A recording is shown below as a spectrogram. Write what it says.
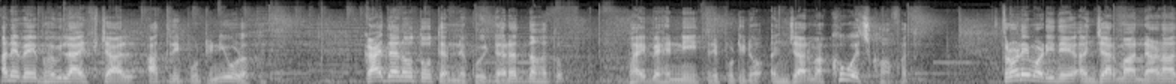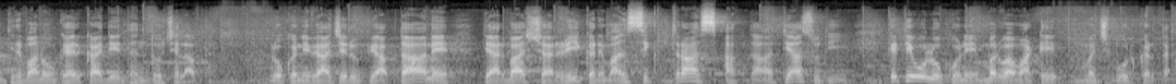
અને વૈભવી લાઇફસ્ટાઇલ આ ત્રિપુટીની ઓળખ હતી. કાયદાનો તો તેમને કોઈ ડર જ ન હતો. ભાઈ બહેનની ત્રિપુટીનો અંજારમાં ખૂબ જ ખોફ હતો. ત્રણે મળીને અંજારમાં નાણાં ધીરવાનો ગેરકાયદે ધંધો ચલાવતા. લોકોને વ્યાજે રૂપિયા આપતા અને ત્યારબાદ શારીરિક અને માનસિક ત્રાસ આપતા ત્યાં સુધી કે તેઓ લોકોને મરવા માટે મજબૂર કરતા.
